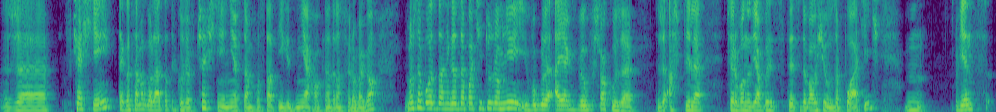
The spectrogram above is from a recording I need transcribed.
że wcześniej, tego samego lata, tylko że wcześniej, nie w tam w ostatnich dniach okna transferowego, można było za niego zapłacić dużo mniej i w ogóle Ajax był w szoku, że, że aż tyle Czerwone Diabły zdecydowały się zapłacić. Mm, więc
